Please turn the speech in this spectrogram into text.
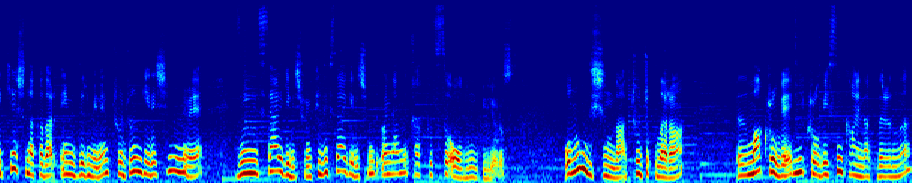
2 yaşına kadar emzirmenin çocuğun gelişimi ve zihinsel gelişimin, fiziksel gelişimin önemli katkısı olduğunu biliyoruz. Onun dışında çocuklara e, makro ve mikro besin kaynaklarını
